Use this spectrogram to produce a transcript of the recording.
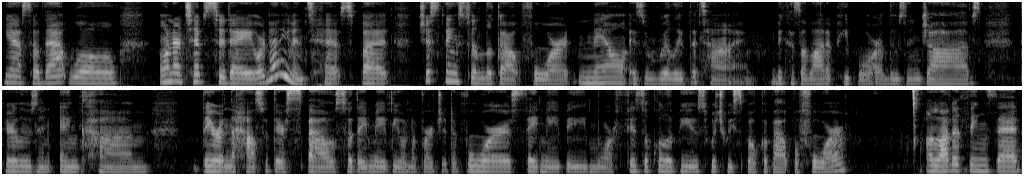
yeah so that will on our tips today, or not even tips, but just things to look out for, now is really the time because a lot of people are losing jobs, they're losing income, they're in the house with their spouse, so they may be on the verge of divorce. They may be more physical abuse, which we spoke about before. A lot of things that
